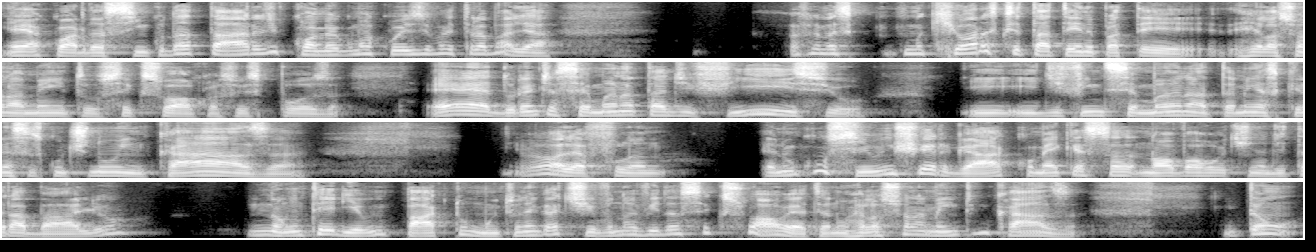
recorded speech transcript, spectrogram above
Aí acorda às 5 da tarde, come alguma coisa e vai trabalhar. Eu falei, mas que horas que você está tendo para ter relacionamento sexual com a sua esposa? É, durante a semana tá difícil, e, e de fim de semana também as crianças continuam em casa. Olha, fulano, eu não consigo enxergar como é que essa nova rotina de trabalho não teria um impacto muito negativo na vida sexual e até no relacionamento em casa. Então,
